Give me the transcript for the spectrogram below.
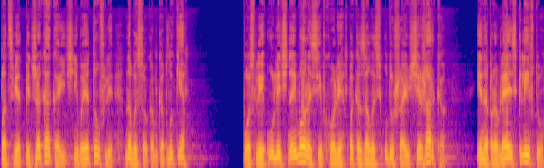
под цвет пиджака коричневые туфли на высоком каблуке. После уличной мороси в холле показалось удушающе жарко, и, направляясь к лифту,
